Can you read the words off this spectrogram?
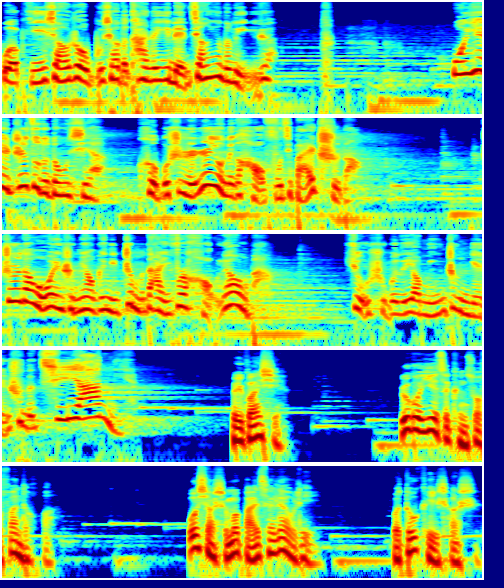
我皮笑肉不笑的看着一脸僵硬的李月，我叶芝做的东西可不是人人有那个好福气白吃的，知道我为什么要给你这么大一份好料了吧？就是为了要名正言顺的欺压你。没关系，如果叶子肯做饭的话，我想什么白菜料理，我都可以尝试。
